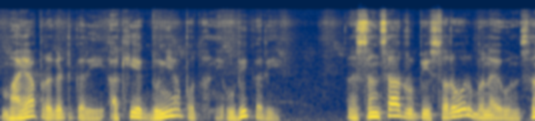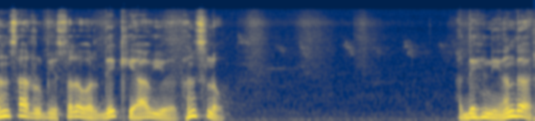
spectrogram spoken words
માયા પ્રગટ કરી, આખી એક દુનિયા પોતાની ઊભી કરી અને સંસાર રૂપી સરોવર બનાવ્યું અને સંસાર રૂપી સરોવર દેખી આવ્યો એક હંસલો આ દેહની અંદર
